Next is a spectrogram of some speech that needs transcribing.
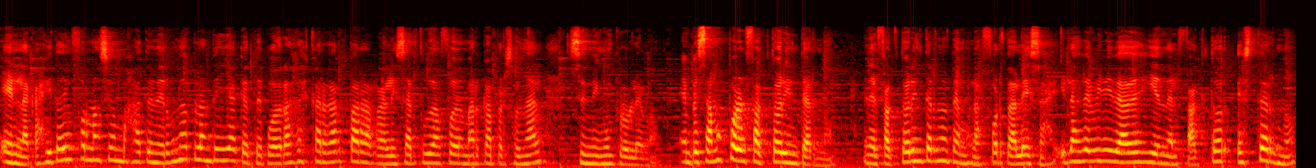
En la cajita de información vas a tener una plantilla que te podrás descargar para realizar tu DAFO de marca personal sin ningún problema. Empezamos por el factor interno. En el factor interno tenemos las fortalezas y las debilidades y en el factor externo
